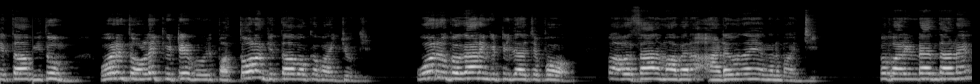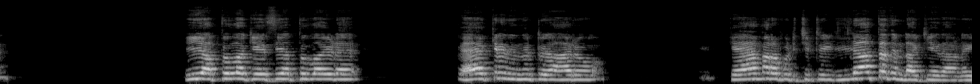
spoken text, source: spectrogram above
കിതാബ് ഇതും ഒരു തൊള്ളി കിട്ടിയ ഒരു പത്തോളം കിതാബൊക്കെ വായിച്ചു നോക്കി. ഒരു ഉപകാരം കിട്ടില്ല വെച്ചപ്പോ ഇപ്പൊ അവസാനം അവൻ അടവുനായി അങ്ങനെ മാറ്റി. ഇപ്പൊ പറയേണ്ട എന്താണ്? ഈ അബ്ദുള്ള കെ സി അബ്ദുള്ളയുടെ പാക്കിൽ നിന്നിട്ട് ആരോ ക്യാമറ പിടിച്ചിട്ട് ഇല്ലാത്തത് ഉണ്ടാക്കിയതാണ്.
